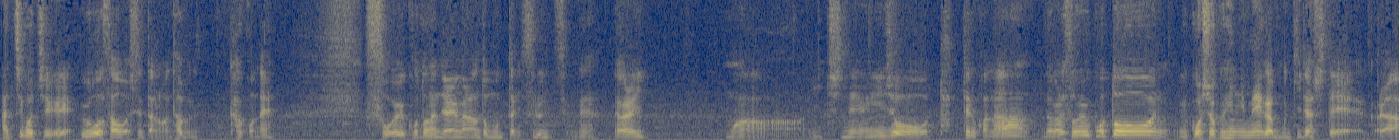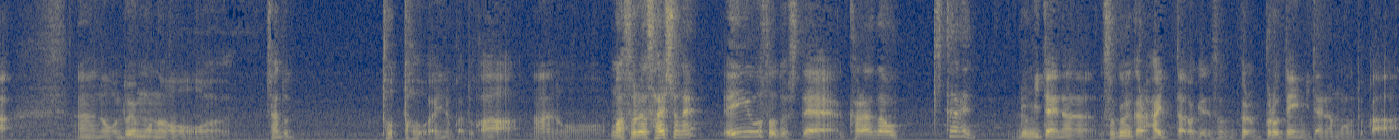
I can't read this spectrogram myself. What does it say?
うあっちこっち右往左往してたのは多分過去ね。そういうことなんじゃないかなと思ったりするんですよね。だからまあ1年以上経ってるかな。だからそういうことにこう食品に目が向き出してからあのどういうものをちゃんと取った方がいいのかとかあのまあそれは最初ね栄養素として体を鍛えるみたいな側面から入ったわけでそのプロテインみたいなものとか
